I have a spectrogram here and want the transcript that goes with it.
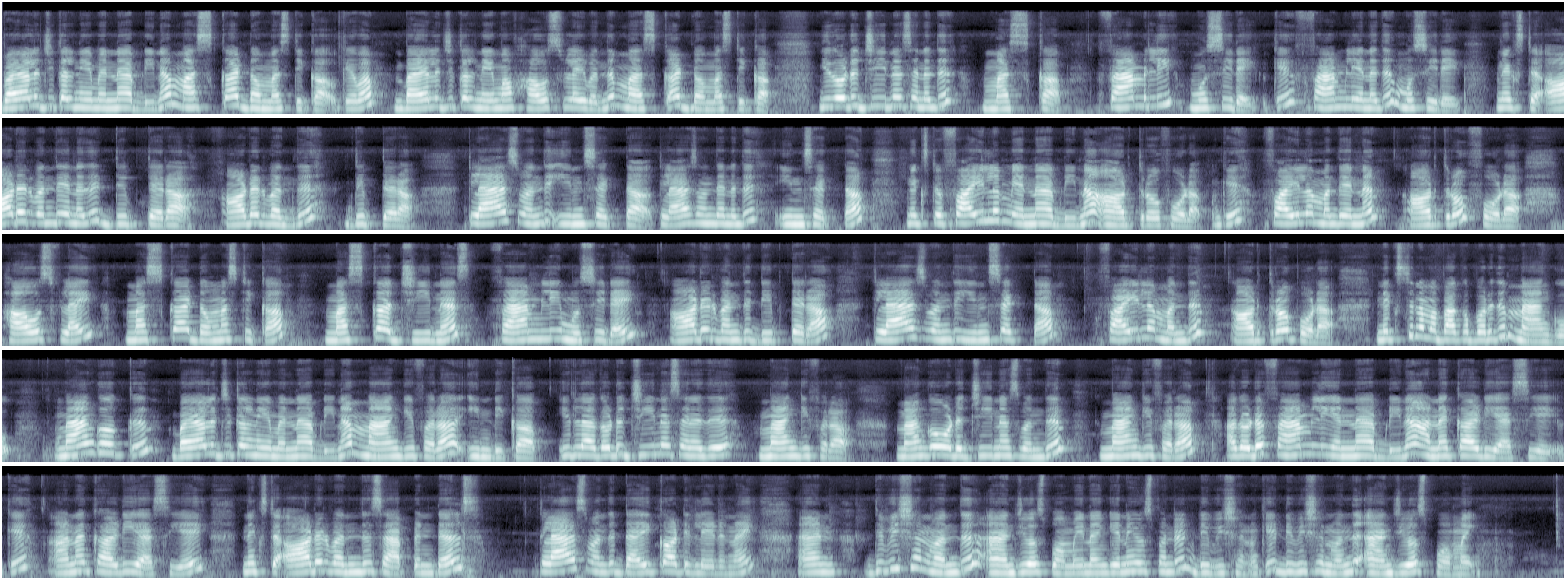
பயாலஜிக்கல் நேம் என்ன அப்படின்னா மஸ்கா டொமஸ்டிகா ஓகேவா biological name of house fly வந்து மஸ்கா டொமஸ்டிகா இதோட ஜீனஸ் என்னது? Musca family Muscidae okay family என்னது? முசிடை நெக்ஸ்ட் ஆர்டர் வந்து என்னது? டிப்டெரா ஆர்டர் வந்து டிப்டெரா கிளாஸ் வந்து இன்செக்டா கிளாஸ் வந்து என்னது? இன்செக்டா நெக்ஸ்ட் ஃபைலம் என்ன அப்படின்னா? ஆர்த்ரோஃபோடா ஓகே ஃபைலம் வந்து என்ன? Arthropoda house fly musca domestica musca genus family muscidae order வந்து டிப்டெரா கிளாஸ் வந்து இன்செக்டா ஃபைலம் வந்து ஆர்த்ரோபோடா நெக்ஸ்ட் நம்ம பார்க்க போகிறது மேங்கோ மேங்கோக்கு பயாலஜிக்கல் நேம் என்ன அப்படின்னா மேங்கிஃபரா இண்டிகா இதில் அதோட ஜீனஸ் என்னது? மேங்கிஃபரா மேங்கோவோட ஜீனஸ் வந்து மேங்கிஃபரா அதோட ஃபேமிலி என்ன அப்படின்னா Anacardiaceae okay Anacardiaceae next order வந்து சாப்பெண்டல்ஸ் கிளாஸ் வந்து டைகாட்டிலேடனை அண்ட் டிவிஷன் வந்து ஆன்ஜியோஸ்போமை நான் இங்கே என்ன யூஸ் பண்ணுறேன் டிவிஷன் ஓகே டிவிஷன் வந்து ஆன்ஜியோஸ்போமை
